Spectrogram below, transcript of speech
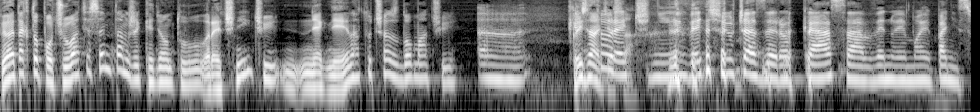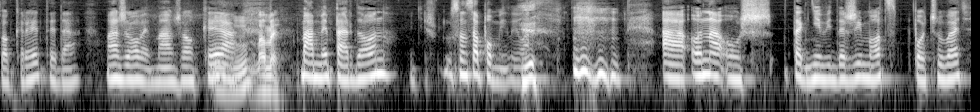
Vy aj takto počúvate sem tam, že keď on tu reční, či nejak nie je na to čas doma, či... Uh, keď tu reční, väčšiu časť roka sa venuje mojej pani Svokre, teda manželové manželke. A mm-hmm. Máme. Máme, pardon. Vidíš, som sa pomýlila. a ona už tak nevydrží moc počúvať e,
